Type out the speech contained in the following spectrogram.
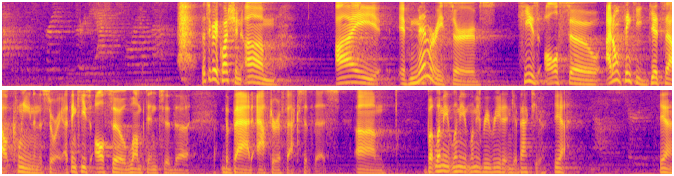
happens to the priest? Is there any on that? That's a great question. Um, I, if memory serves, he's also, I don't think he gets out clean in the story. I think he's also lumped into the, the bad after effects of this. Um, but let me, let, me, let me reread it and get back to you. Yeah. Yeah.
